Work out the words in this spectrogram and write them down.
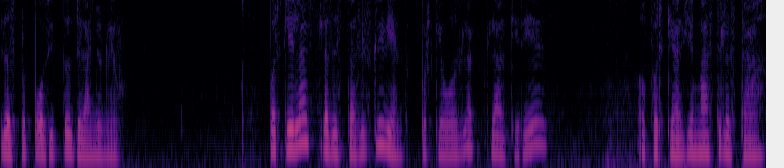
los propósitos del año nuevo. ¿Por qué las, las estás escribiendo? ¿Porque vos la, la querés? ¿O porque alguien más te lo está,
